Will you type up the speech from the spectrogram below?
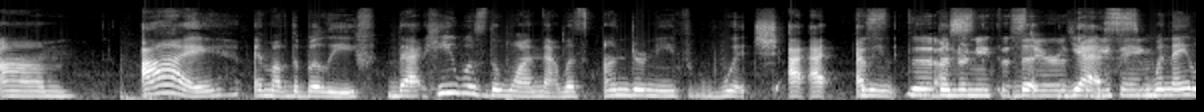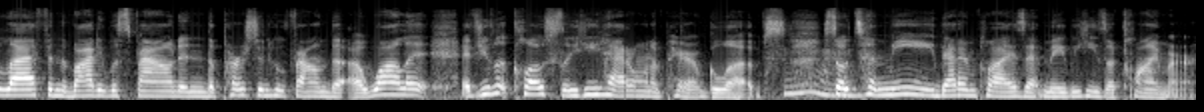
um I am of the belief that he was the one that was underneath which I I, I mean the s- underneath the stairs Yes, thing? when they left and the body was found and the person who found the uh, wallet, if you look closely, he had on a pair of gloves. So to me, that implies that maybe he's a climber.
